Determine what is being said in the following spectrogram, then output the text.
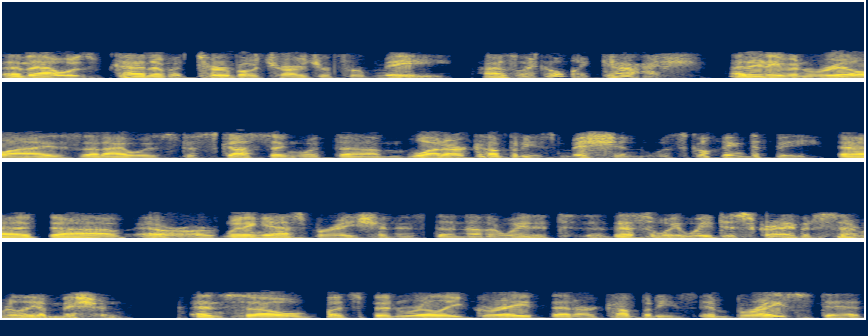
And that was kind of a turbocharger for me. I was like, oh my gosh, I didn't even realize that I was discussing with them what our company's mission was going to be. And, uh, our, our winning aspiration is another way to, that's the way we describe it. It's not really a mission. And so it's been really great that our company's embraced it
